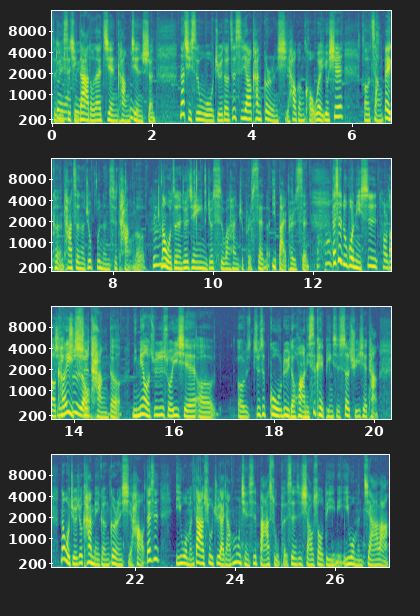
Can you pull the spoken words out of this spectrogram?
这件事情，啊啊、大家都在健康健身。嗯、那其实我觉得这是要看个人喜好跟口味，有些呃长辈可能他真的就不能吃糖了，嗯、那我真的就建议你就吃 one hundred percent 的一百 percent。哦、但是如果你是、哦、呃可以吃糖的，你没有就是说一些呃。呃，就是顾虑的话，你是可以平时摄取一些糖。那我觉得就看每个人个人喜好。但是以我们大数据来讲，目前是八十五 percent 是销售第一名。以我们家啦，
